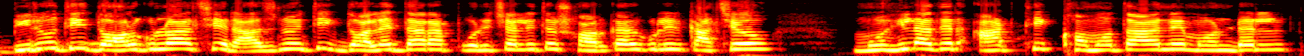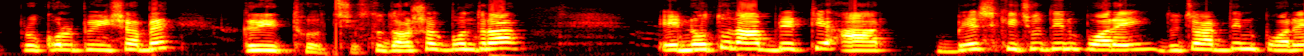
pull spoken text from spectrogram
বিরোধী দলগুলো আছে, রাজনৈতিক দলের দ্বারা পরিচালিত সরকারগুলির কাছেও মহিলাদের আর্থিক ক্ষমতায়নের মণ্ডল প্রকল্প হিসাবে গৃহীত হচ্ছে। তো দর্শক বন্ধুরা, এই নতুন আপডেটটি আর বেশ কিছুদিন পরেই, দু চার দিন পরে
